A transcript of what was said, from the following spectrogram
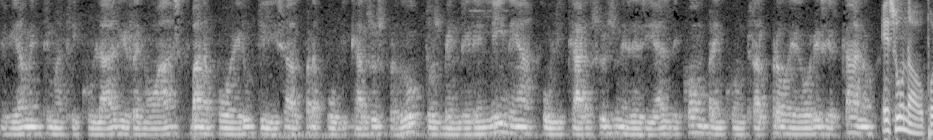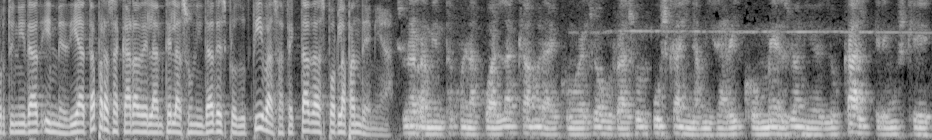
debidamente matriculadas y renovadas van a poder utilizar para publicar sus productos, vender en línea, publicar sus necesidades de compra, encontrar proveedores cercanos. Es una oportunidad inmediata para sacar adelante las unidades productivas afectadas por la pandemia. Es una herramienta con la cual la Cámara de Comercio Aburrasur busca dinamizar el comercio a nivel local. Queremos que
